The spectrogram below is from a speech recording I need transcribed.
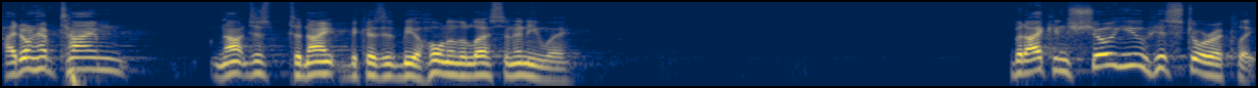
I don't have time, not just tonight, because it'd be a whole other lesson anyway. But I can show you historically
